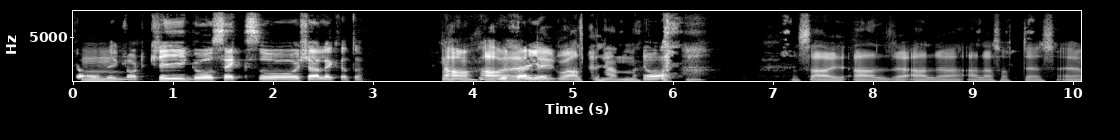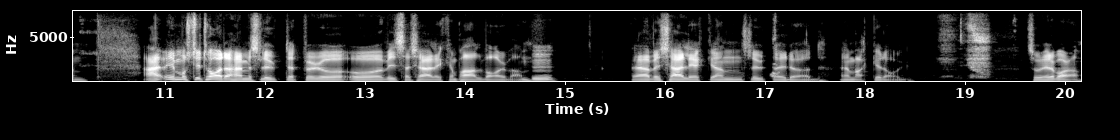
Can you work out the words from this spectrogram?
Ja, mm. det är mm. klart. Krig och sex och kärlek, vet du. Ja, ja det, det går alltid hem. Ja. Så allra, allra, alla sorters. Um, nej, vi måste ju ta det här med slutet för att, att visa kärleken på allvar. Va? Mm. Även kärleken slutar i död en vacker dag. Så är det bara.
